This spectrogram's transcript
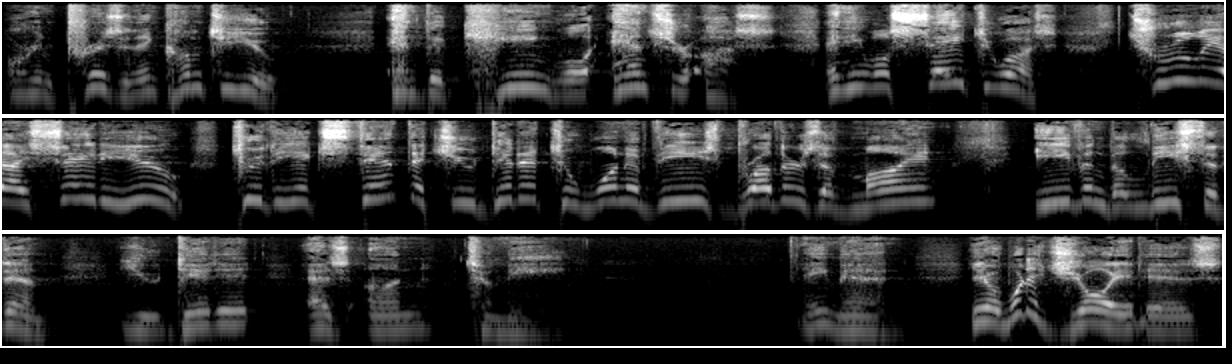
or in prison and come to you? And the king will answer us, and he will say to us, Truly I say to you, to the extent that you did it to one of these brothers of mine, even the least of them, you did it as unto me. Amen. You know, what a joy it is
